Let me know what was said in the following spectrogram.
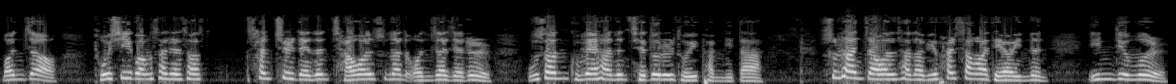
먼저 도시광산에서 산출되는 자원순환 원자재를 우선 구매하는 제도를 도입합니다. 순환자원 산업이 활성화되어 있는 인듐을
